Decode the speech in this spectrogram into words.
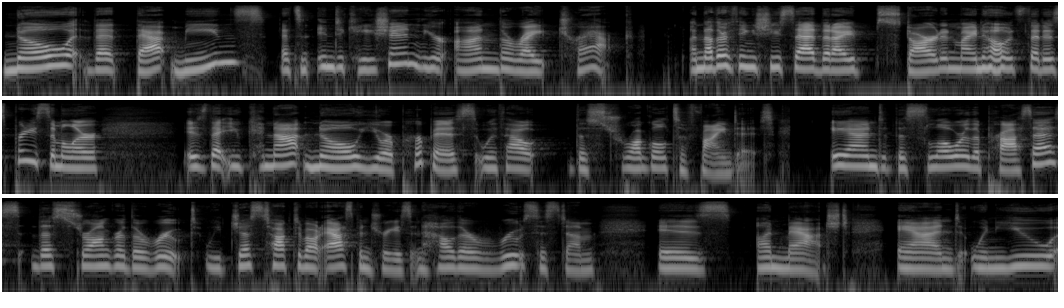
know that that means that's an indication you're on the right track. Another thing she said that I starred in my notes that is pretty similar is that you cannot know your purpose without the struggle to find it. And the slower the process, the stronger the root. We just talked about aspen trees and how their root system is unmatched. And when you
